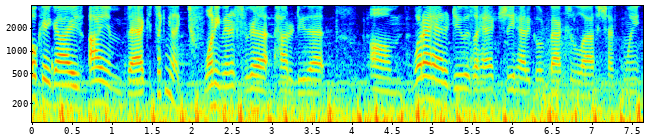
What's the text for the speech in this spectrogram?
Okay, guys, I am back. It took me like 20 minutes to figure out how to do that. Um, what I had to do is I actually had to go back to the last checkpoint.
